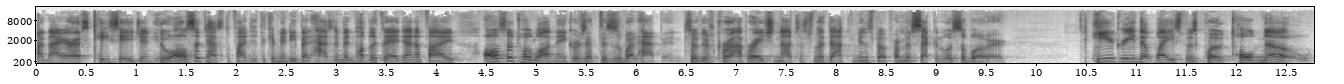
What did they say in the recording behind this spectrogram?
an IRS case agent who also testified to the committee but hasn't been publicly identified, also told lawmakers that this is what happened. So there's corroboration not just from the documents but from a second whistleblower. He agreed that Weiss was, quote, told no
